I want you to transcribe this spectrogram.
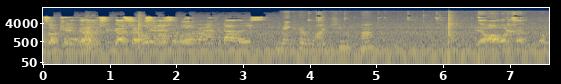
What's up, Ken? Guys, make sure you guys chat. Order has to be over hundred dollars. Make her want you, huh? Yeah, all orders have to be over.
